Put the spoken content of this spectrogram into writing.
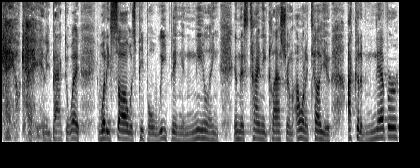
okay, okay. And he backed away. What he saw was people weeping and kneeling in this tiny classroom. I want to tell you, I could have never,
